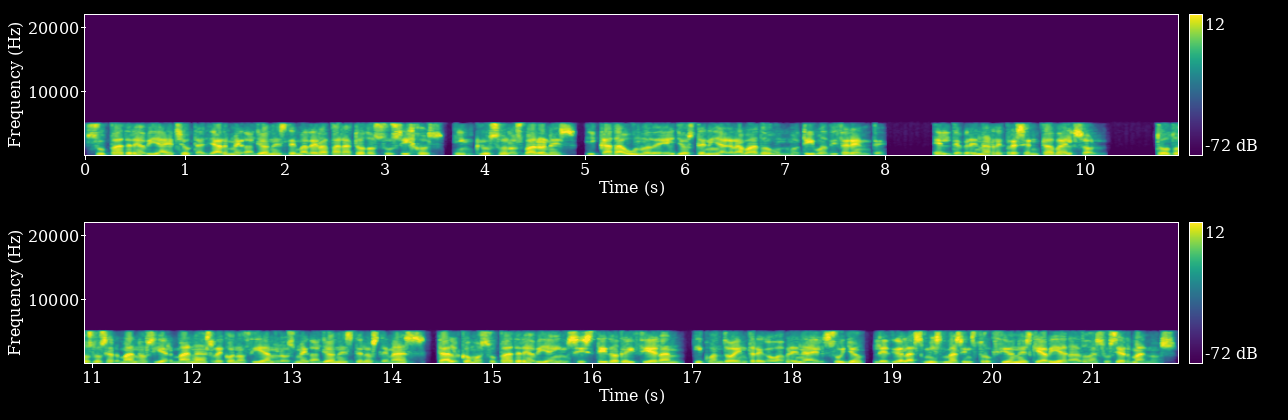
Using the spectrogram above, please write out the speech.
Su padre había hecho tallar medallones de madera para todos sus hijos, incluso los varones, y cada uno de ellos tenía grabado un motivo diferente. El de Brena representaba el sol. Todos los hermanos y hermanas reconocían los medallones de los demás, tal como su padre había insistido que hicieran, y cuando entregó a Brena el suyo, le dio las mismas instrucciones que había dado a sus hermanos.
